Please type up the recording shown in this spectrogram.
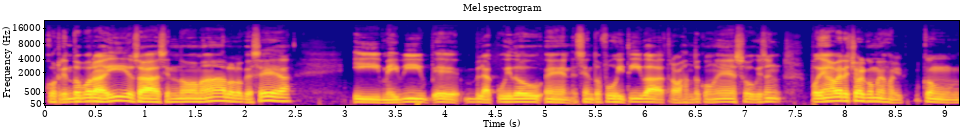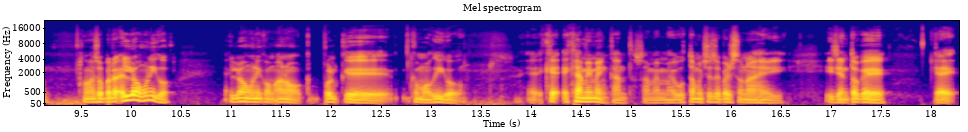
corriendo por ahí, o sea, haciendo mal o lo que sea, y maybe eh, Black Widow eh, siendo fugitiva, trabajando con eso, hubiesen, podían haber hecho algo mejor con, con eso, pero es lo único, es lo único, mano, porque, como digo, es que, es que a mí me encanta, o sea, me, me gusta mucho ese personaje y, y siento que, que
